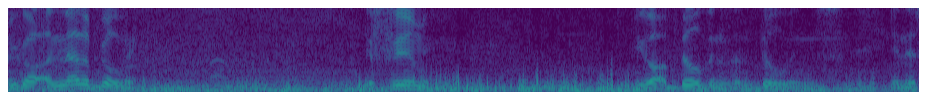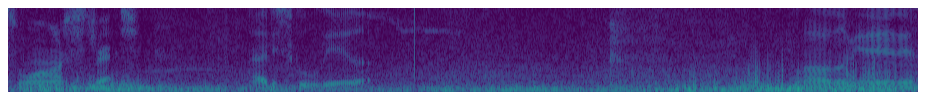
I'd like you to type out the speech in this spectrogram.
we got another building. You feel me? You got buildings and buildings in this one stretch. At the school there. All of you in it.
